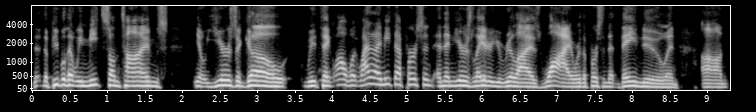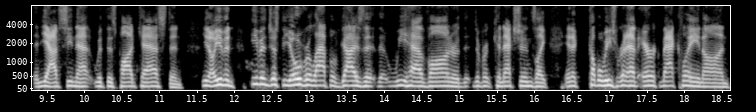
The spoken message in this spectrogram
the, the people that we meet sometimes, you know, years ago, we think, oh, why did I meet that person? And then years later, you realize why, or the person that they knew. And um, and yeah, I've seen that with this podcast, and you know, even even just the overlap of guys that, that we have on, or the different connections. Like in a couple weeks, we're gonna have Eric Mac Lain on,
